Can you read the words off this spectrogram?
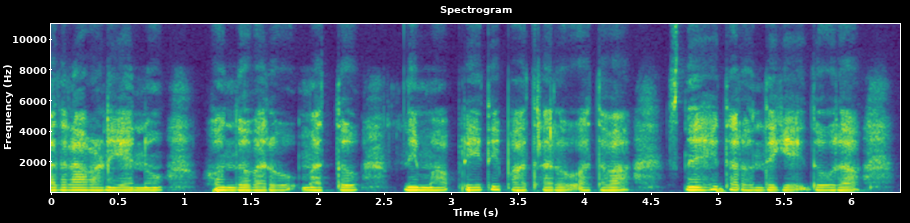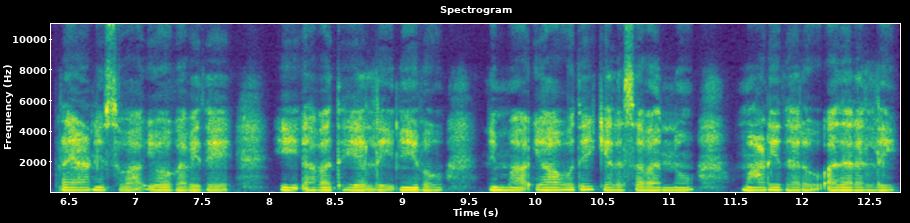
ಬದಲಾವಣೆಯನ್ನು ಹೊಂದುವರು ಮತ್ತು ನಿಮ್ಮ ಪ್ರೀತಿ ಪಾತ್ರರು ಅಥವಾ ಸ್ನೇಹಿತರೊಂದಿಗೆ ದೂರ ಪ್ರಯಾಣಿಸುವ ಯೋಗವಿದೆ. ಈ ಅವಧಿಯಲ್ಲಿ ನೀವು ನಿಮ್ಮ ಯಾವುದೇ ಕೆಲಸವನ್ನು ಮಾಡಿದರೂ ಅದರಲ್ಲಿ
